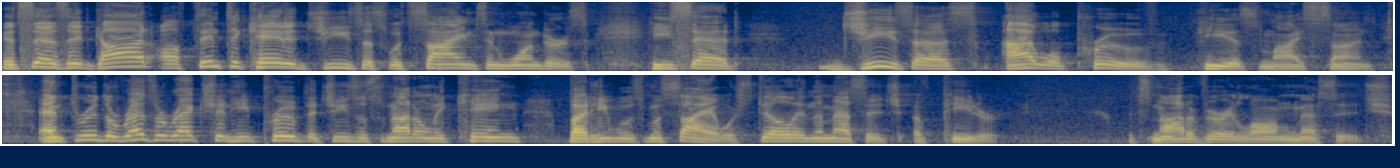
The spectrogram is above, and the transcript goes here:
it says that God authenticated Jesus with signs and wonders. He said, Jesus, I will prove he is my son. And through the resurrection, he proved that Jesus was not only king, but he was Messiah. We're still in the message of Peter. It's not a very long message.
